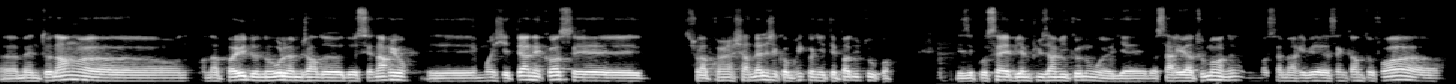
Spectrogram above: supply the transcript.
Maintenant, on n'a pas eu de nouveau le même genre de, scénario. Et moi, j'y étais en Écosse et sur la première chandelle, j'ai compris qu'on n'y était pas du tout. Les Écossais avaient bien plus envie que nous. Il ça arrive à tout le monde. Hein. Moi, ça m'est arrivé 50 fois.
